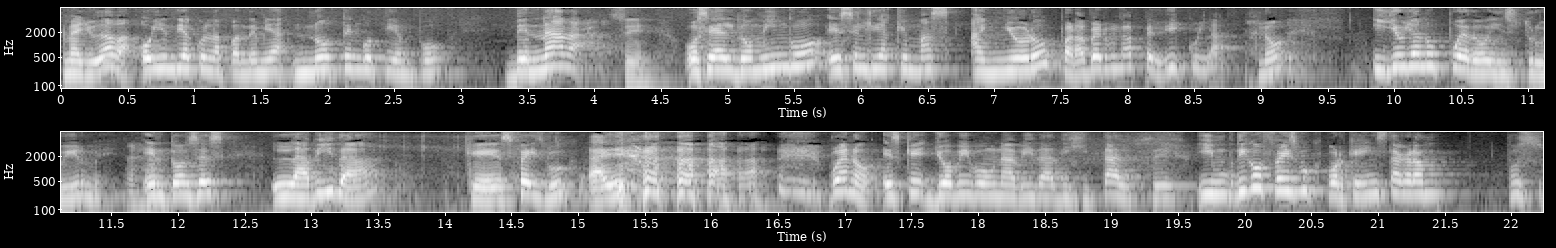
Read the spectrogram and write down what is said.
me ayudaba. Hoy en día con la pandemia no tengo tiempo de nada. Sí. O sea, el domingo es el día que más añoro para ver una película, ¿no? Y yo ya no puedo instruirme. Ajá. Entonces, la vida, que es Facebook, ay, bueno, es que yo vivo una vida digital. Sí. Y digo Facebook porque Instagram, pues,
